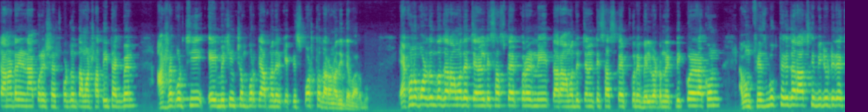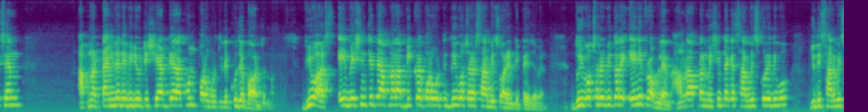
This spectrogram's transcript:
টানাটানি না করে শেষ পর্যন্ত আমার সাথেই থাকবেন। আশা করছি এই মেশিন সম্পর্কে আপনাদেরকে একটি স্পষ্ট ধারণা দিতে পারব। এখনও পর্যন্ত যারা আমাদের চ্যানেলটি সাবস্ক্রাইব করেননি, তারা আমাদের চ্যানেলটি সাবস্ক্রাইব করে বেল বাটনে ক্লিক করে রাখুন এবং ফেসবুক থেকে যারা আজকে ভিডিওটি দেখছেন, আপনার টাইমলাইনে ভিডিওটি শেয়ার দিয়ে রাখুন, পরবর্তীতে খুঁজে পাওয়ার জন্য। ভিউয়ার্স এই মেশিনটিতে আপনারা বিক্রয় পরবর্তী দুই বছরের সার্ভিস ওয়ারেন্টি পেয়ে যাবেন। দুই বছরের ভিতরে এনি প্রবলেম আমরা আপনার মেশিনটাকে সার্ভিস করে দিব। যদি সার্ভিস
